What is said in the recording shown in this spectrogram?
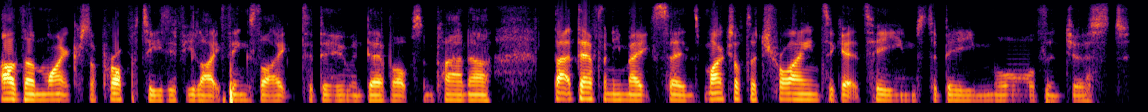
other Microsoft properties, if you like, things like To Do and DevOps and Planner, that definitely makes sense. Microsoft are trying to get Teams to be more than just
